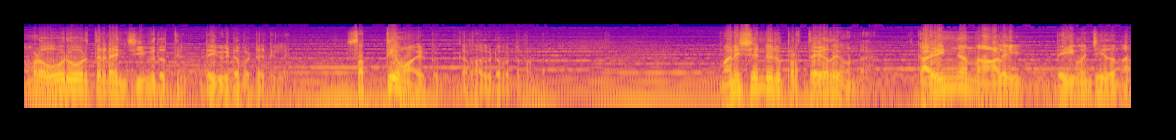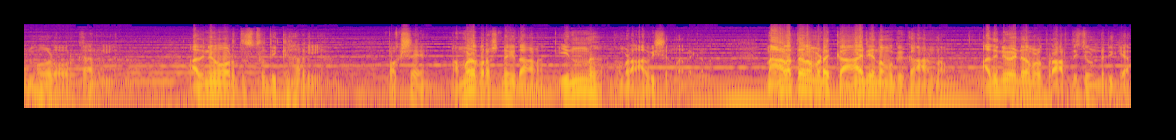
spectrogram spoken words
നമ്മുടെ ഓരോരുത്തരുടെയും ജീവിതത്തിൽ ദൈവം ഇടപെട്ടിട്ടില്ലേ? സത്യമായിട്ടും കർത്താവ് ഇടപെട്ടിട്ടുണ്ട്. മനുഷ്യന്റെ ഒരു പ്രത്യേകതയുണ്ട്. കഴിഞ്ഞ നാളിൽ ദൈവം ചെയ്ത നന്മകൾ ഓർക്കാറില്ല. അതിനെ ഓർത്ത് സ്തുതിക്കാറില്ല. പക്ഷേ നമ്മുടെ പ്രശ്നം ഇതാണ്. ഇന്ന് നമ്മൾ ആവശ്യം നടക്കണം. നാളത്തെ നമ്മുടെ കാര്യം നമുക്ക് കാണണം. അതിനുവേണ്ടി നമ്മൾ പ്രാർത്ഥിച്ചുകൊണ്ടിരിക്കുക.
